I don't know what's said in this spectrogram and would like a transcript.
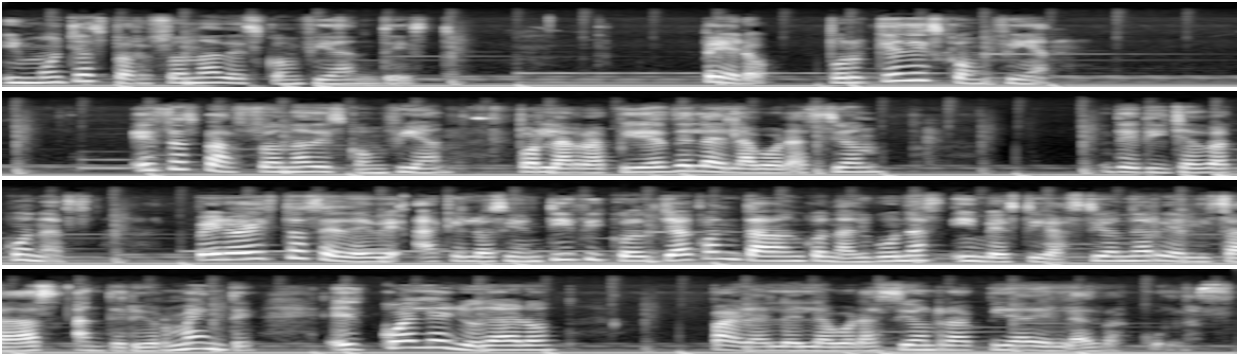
y muchas personas desconfían de esto. Pero, ¿por qué desconfían? Estas personas desconfían por la rapidez de la elaboración de dichas vacunas, pero esto se debe a que los científicos ya contaban con algunas investigaciones realizadas anteriormente, el cual le ayudaron para la elaboración rápida de las vacunas.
